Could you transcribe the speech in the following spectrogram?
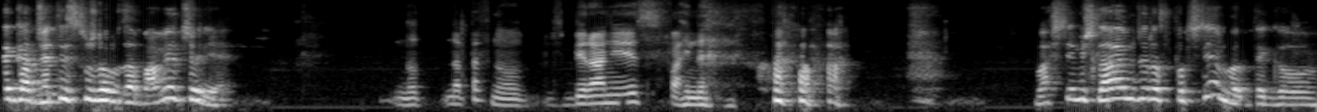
te gadżety służą zabawie, czy nie? No na pewno zbieranie jest fajne. Właśnie myślałem, że rozpoczniemy od tego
